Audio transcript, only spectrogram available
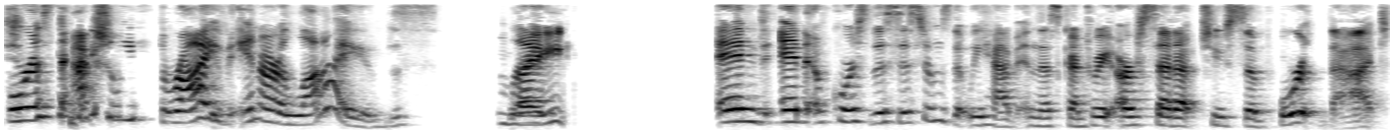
for us to actually thrive in our lives. Right? And and of course the systems that we have in this country are set up to support that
